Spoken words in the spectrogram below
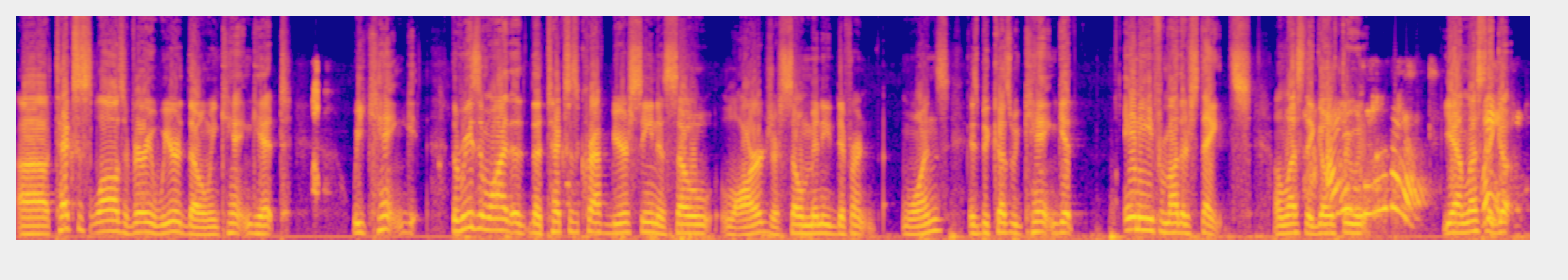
Uh, Texas laws are very weird though. We can't get we can't get the reason why the, the Texas craft beer scene is so large or so many different ones is because we can't get any from other states unless they go through that. yeah unless Wait, they go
